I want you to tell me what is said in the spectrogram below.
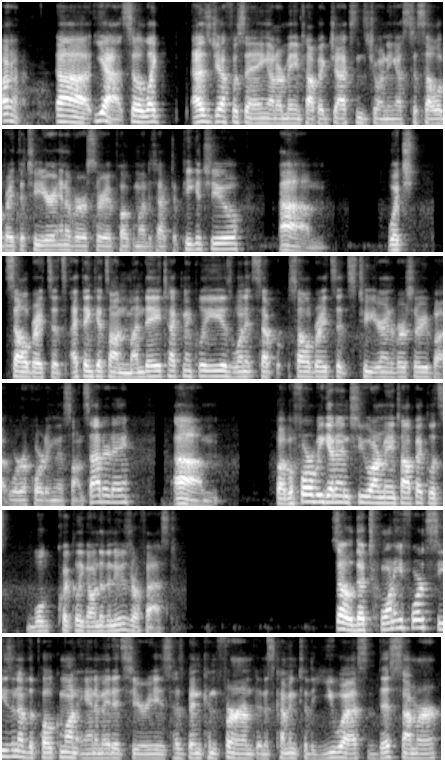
Okay. Uh yeah so like as jeff was saying on our main topic jackson's joining us to celebrate the two year anniversary of pokemon detective pikachu um which celebrates its i think it's on monday technically is when it sep- celebrates its two year anniversary but we're recording this on saturday. Um but before we get into our main topic let's we'll quickly go into the news real fast. So, the 24th season of the Pokemon animated series has been confirmed and is coming to the US this summer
